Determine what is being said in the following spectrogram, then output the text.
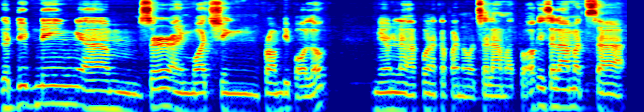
Good evening, um, sir. I'm watching from Dipolog. Ngayon lang ako nakapanood. Salamat po. Okay, salamat sa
